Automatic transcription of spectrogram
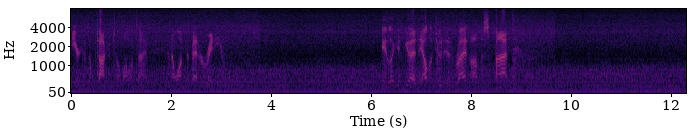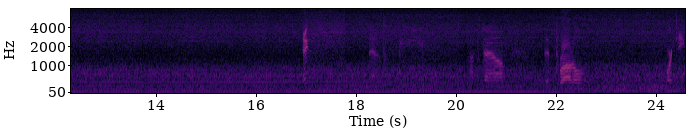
here because I'm talking to them all the time, and I want the better radio. Okay, looking good. The altitude is right on the spot. Okay. Knock down, then throttle 14.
